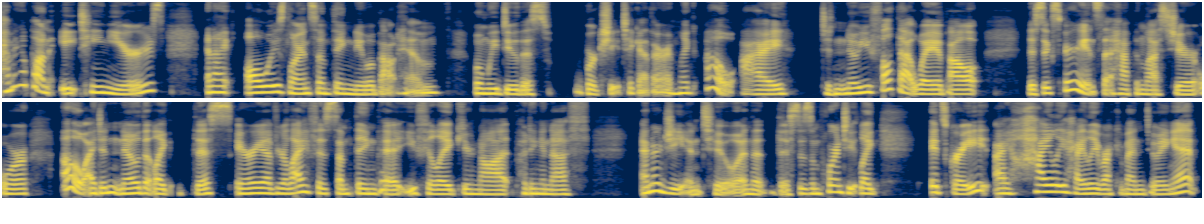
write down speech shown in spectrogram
coming up on 18 years, and I always learn something new about him when we do this worksheet together. I'm like, oh, I didn't know you felt that way about this experience that happened last year or oh i didn't know that like this area of your life is something that you feel like you're not putting enough energy into and that this is important to you. Like it's great. I highly highly recommend doing it.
